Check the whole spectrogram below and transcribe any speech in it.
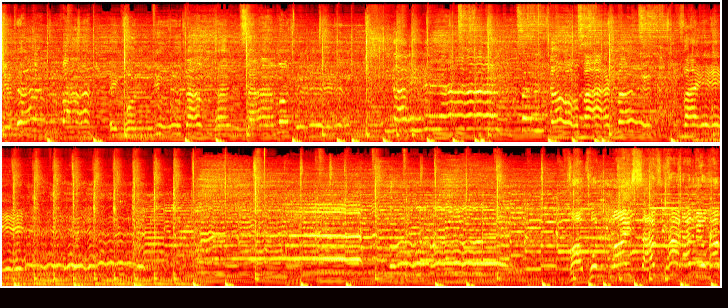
อยู่ทั้งฟ้าไอ้คนอยู่ตามทางสามอเธอได้หรือยังฟังเจ้าบานมือไฟ อบคุณ 135 ล้านวิวครับ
